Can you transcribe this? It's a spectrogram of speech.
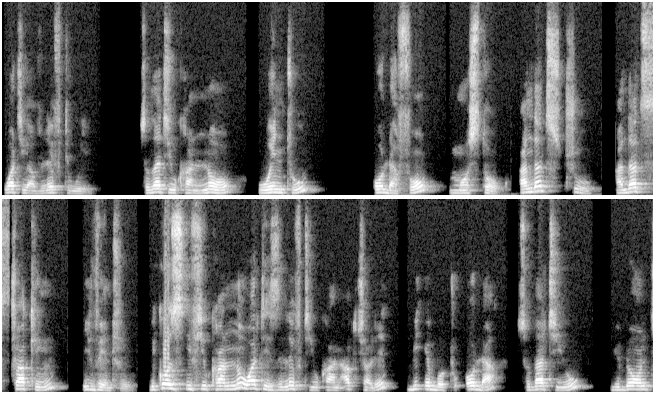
what you have left with so that you can know when to order for more stock. And that's true and that's tracking inventory because if you can know what is left you can actually be able to order so that you you don't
